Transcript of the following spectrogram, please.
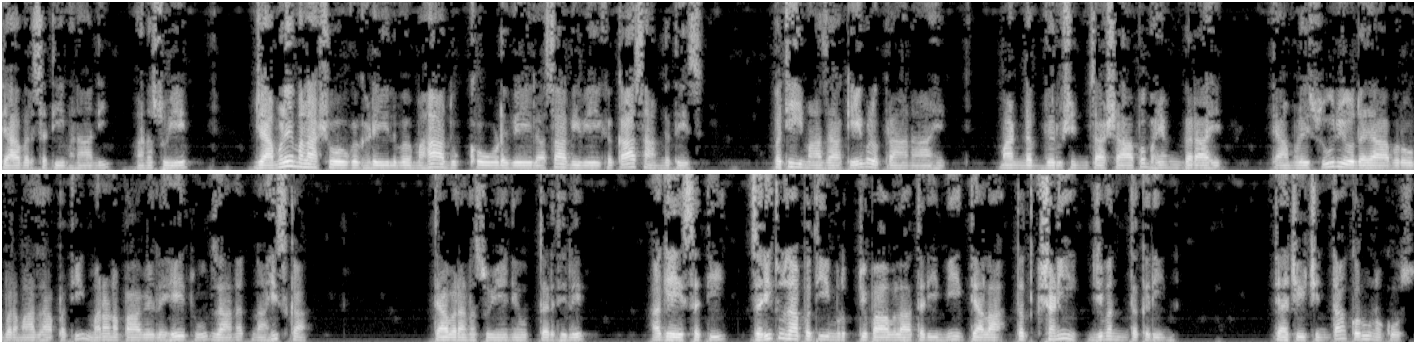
त्यावर सती म्हणाली अनसुये ज्यामुळे मला शोक घडेल व महादुःख ओढवेल असा विवेक का सांगतेस? पती माझा केवळ प्राण आहे. मांडव्य ऋषींचा शाप भयंकर आहे. त्यामुळे सूर्योदयाबरोबर माझा पती मरण पावेल हे तू जाणत नाहीस का? त्यावर अनसुयेने उत्तर दिले अगे सती जरी तुझा पती मृत्यू पावला तरी मी त्याला तत्क्षणी जिवंत करीन. त्याची चिंता करू नकोस.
